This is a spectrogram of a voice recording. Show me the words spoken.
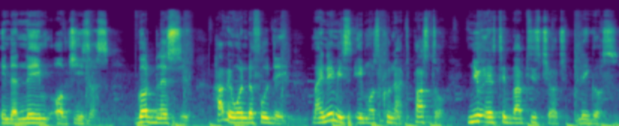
in the name of Jesus. God bless you. Have a wonderful day. My name is Amos Kunat, Pastor, New Estate Baptist Church, Lagos.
